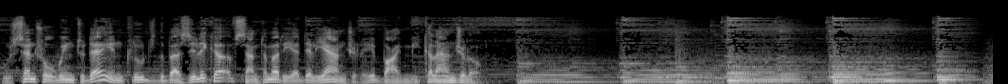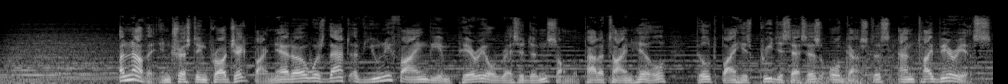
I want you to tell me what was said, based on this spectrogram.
whose central wing today includes the Basilica of Santa Maria degli Angeli by Michelangelo. Another interesting project by Nero was that of unifying the imperial residence on the Palatine Hill, built by his predecessors Augustus and Tiberius,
